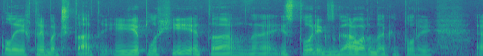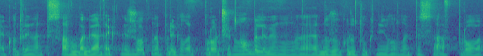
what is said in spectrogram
але їх треба читати. І є плохі, це е, історик з Гарварда, який котрий написав багато книжок, наприклад, про Чорнобиль. Він е, дуже круту книгу написав про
